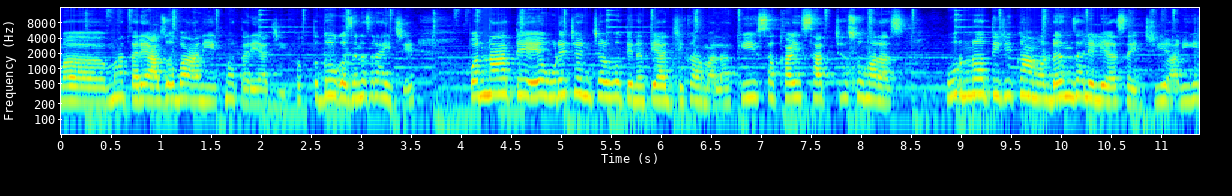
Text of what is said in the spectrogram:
म्हातारे आजोबा आणि एक म्हातारी आजी फक्त दोघंजणच राहायचे. पण ना ते एवढे चंचल होते ना ती आजी कामाला की सकाळी सातच्या सुमारास पूर्ण तिची कामं डन झालेली असायची आणि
